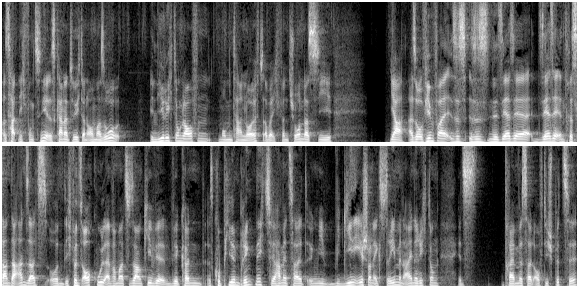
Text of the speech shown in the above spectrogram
es hat nicht funktioniert. Es kann natürlich dann auch mal so in die Richtung laufen. Momentan läuft es, aber ich finde schon, dass sie ja, also auf jeden Fall ist es, ist es ein sehr, sehr, sehr, sehr interessanter Ansatz und ich finde es auch cool, einfach mal zu sagen, okay, wir, wir können, es kopieren bringt nichts, wir haben jetzt halt irgendwie, wir gehen eh schon extrem in eine Richtung, jetzt treiben wir es halt auf die Spitze.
